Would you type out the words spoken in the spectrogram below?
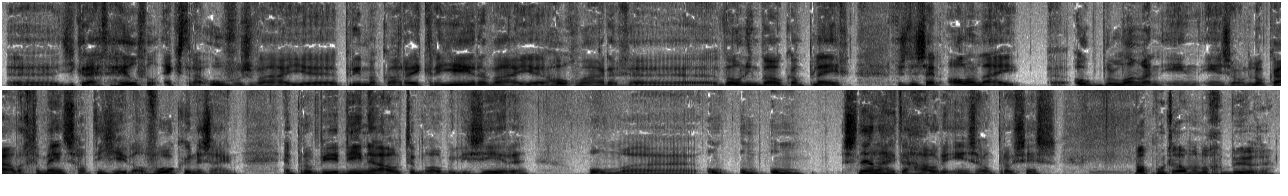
Eh, je krijgt heel veel extra oevers waar je prima kan recreëren... waar je hoogwaardige eh, woningbouw kan plegen. Dus er zijn allerlei eh, ook belangen in, in zo'n lokale gemeenschap... die hier wel voor kunnen zijn. En probeer die nou te mobiliseren om, eh, om, om, om snelheid te houden in zo'n proces. Wat moet er allemaal nog gebeuren?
